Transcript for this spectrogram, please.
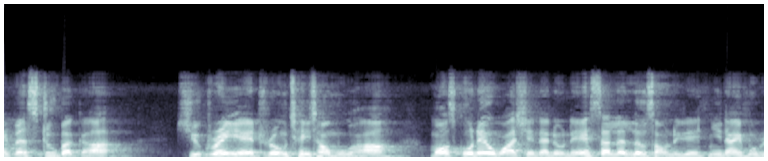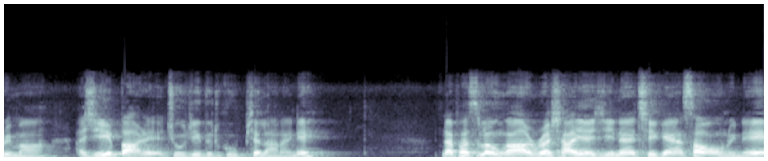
Ivan Stubak ကယူကရိန်းရဲ့ drone ချင်းချောက်မှုဟာမော်စကိုနဲ့ဝါရှင်တန်တို့နဲ့ဆက်လက်လှုပ်ဆောင်နေတဲ့ညှိနှိုင်းမှုတွေမှာအရေးပါတဲ့အကျိုးကျေးဇူးတစ်ခုဖြစ်လာနိုင်တယ်။နှစ်ဖက်စလုံးကရုရှားရဲ့ရေနံအခြေခံအဆောက်အအုံတွေနဲ့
